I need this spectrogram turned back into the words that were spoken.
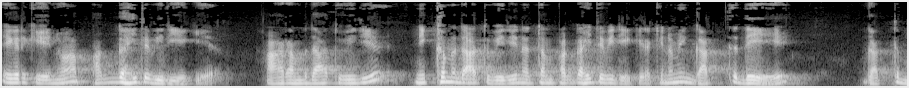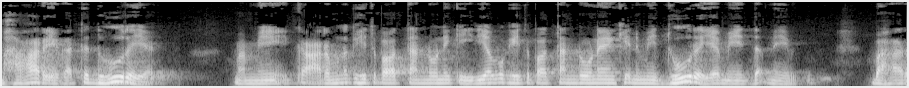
ඒකට කියනවා පග්ගහිත විරිය කිය. ආරම්භ ධාතු විරිය, නික්කම ධාතු විරිය නැත්නම් පග්ගහිත විරිය කියලා කියන මේ ගත්ත දේ, ගත්ත භාරය, ගත්ත ධූරය මම මේ එක අරමුණක හිත පවත්තන්න ඕනේ, එක ඉරියව්වක හිත පවත්තන්න ඕනේ කියන මේ ධූරය මේ මේ බහාර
